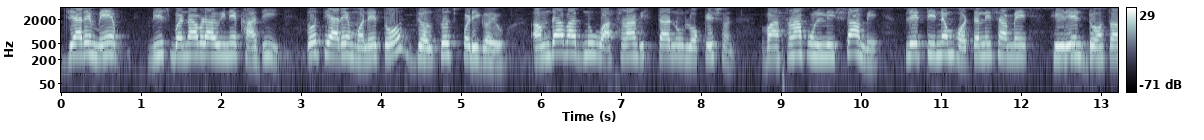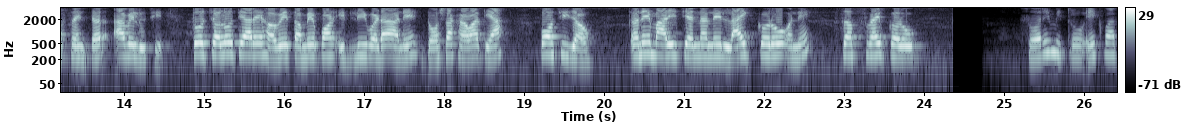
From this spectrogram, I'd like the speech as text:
જ્યારે મેં ડીશ બનાવડાવીને ખાધી, તો ત્યારે મને તો જલસો જ પડી ગયો. અમદાવાદનું વાસણા વિસ્તારનું લોકેશન વાસણા પુલની સામે, પ્લેટિનમ હોટલની સામે હિરેન ઢોસા સેન્ટર આવેલું છે. તો ચલો ત્યારે હવે તમે પણ ઇડલી વડા અને ઢોસા ખાવા ત્યાં પહોંચી જાઓ. અને મારી ચેનલને લાઈક કરો અને સબસ્ક્રાઈબ કરો. સોરી મિત્રો, એક વાત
